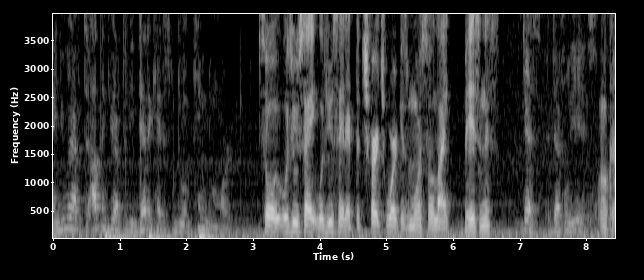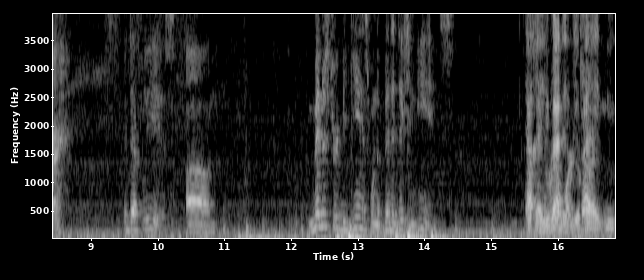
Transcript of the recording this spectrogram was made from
And you have to, I think you have to be dedicated to doing kingdom work. So would you say would you say that the church work is more so like business? Yes, it definitely is. Okay. It definitely is. Um, ministry begins when the benediction ends. That's okay, you got it. Okay. You,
